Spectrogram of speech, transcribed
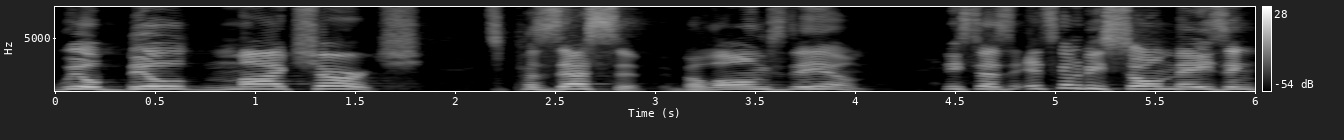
will build my church. It's possessive, it belongs to Him. He says, It's going to be so amazing,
